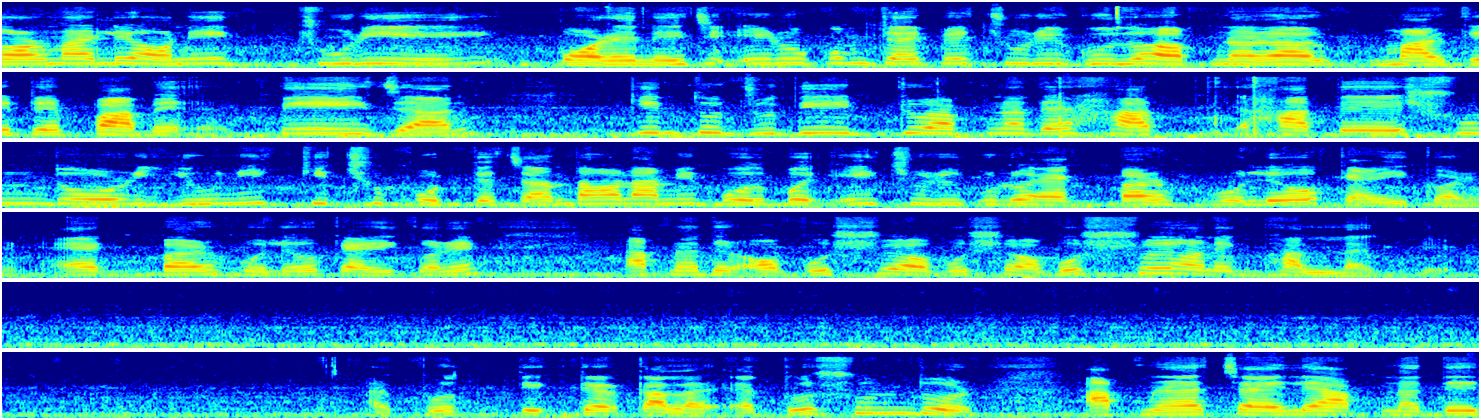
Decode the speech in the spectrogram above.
নর্মালি অনেক চুড়ি পরেন এই যে এরকম টাইপের চুড়িগুলো আপনারা মার্কেটে পাবে, পেয়েই যান। কিন্তু যদি একটু আপনাদের হাত, হাতে সুন্দর ইউনিক কিছু পড়তে চান, তাহলে আমি বলব এই চুড়িগুলো একবার হলেও ক্যারি করেন, একবার হলেও ক্যারি করেন। আপনাদের অবশ্যই অবশ্যই অবশ্যই অনেক ভালো লাগবে। আর প্রত্যেকটার কালার এত সুন্দর। আপনারা চাইলে আপনাদের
